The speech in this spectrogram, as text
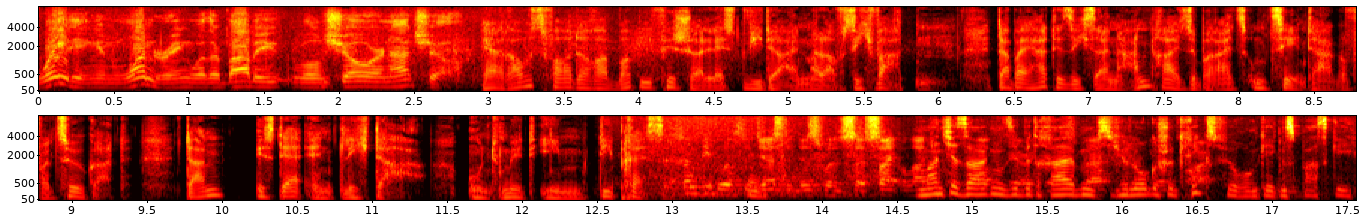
waiting and wondering whether Bobby will show or not show. Herausforderer Bobby Fischer lässt wieder einmal auf sich warten. Dabei hatte sich seine Anreise bereits um zehn Tage verzögert. Dann ist er endlich da. Und mit ihm die Presse. Manche sagen, sie betreiben psychologische Kriegsführung gegen Spassky.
